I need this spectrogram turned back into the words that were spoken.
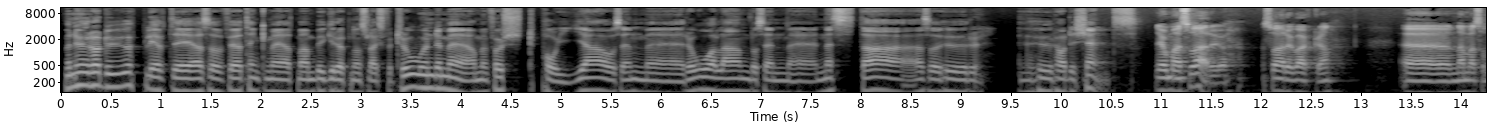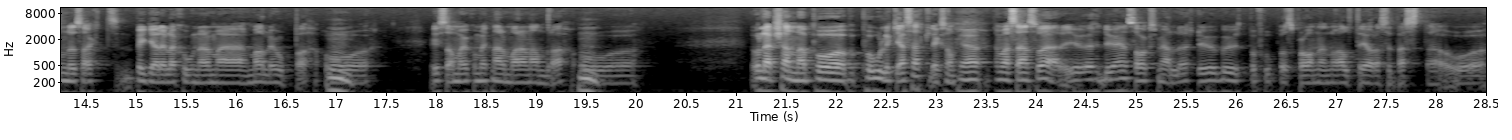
Men hur har du upplevt det? Alltså, för jag tänker mig att man bygger upp någon slags förtroende med, ja men först Poja och sen med Roland och sen med nästa. Alltså hur, hur har det känts? Jo men så är det ju, så är det ju verkligen. Eh, nej men som du sagt, bygga relationer med, med allihopa. Mm. Och vissa har man ju kommit närmare än andra. Mm. Och, och lärt känna på, på olika sätt liksom. Ja. Men sen så är det ju, det är en sak som gäller. Du går ut på fotbollsplanen och alltid göra sitt bästa och,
